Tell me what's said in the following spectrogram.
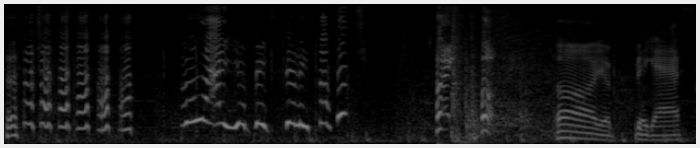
Blight, you big silly sausage! Hey! Oh, oh you big ass.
